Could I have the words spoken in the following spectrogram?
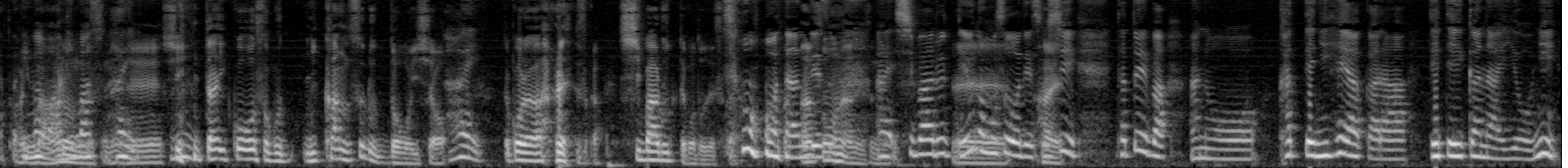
やっぱり今はあります。すね。へー身体拘束に関する同意書、うんはい、でこれはあれですか？縛るってことですか？そうなんです。あそうなんですね、はい、縛るっていうのもそうですし、例えばあの勝手に部屋から出ていかないように、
